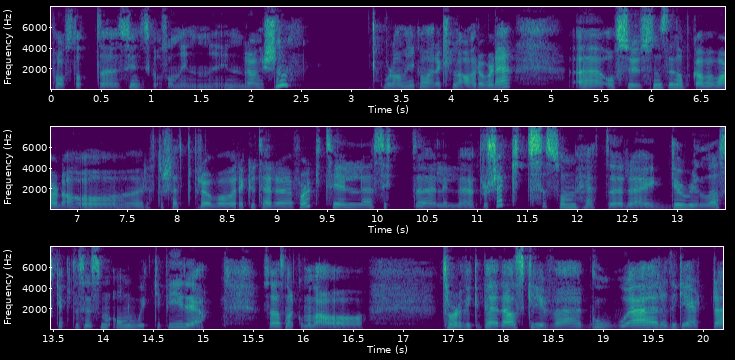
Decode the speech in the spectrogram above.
påstått uh, synske og sånn innen, innen bransjen. Hvordan vi kan være klar over det. Og Susan sin oppgave var da å rett og slett prøve å rekruttere folk til sitt lille prosjekt som heter Guerrilla Skepticism on Wikipedia. Så det er snakk om da å tråle Wikipedia, skrive gode, redigerte,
